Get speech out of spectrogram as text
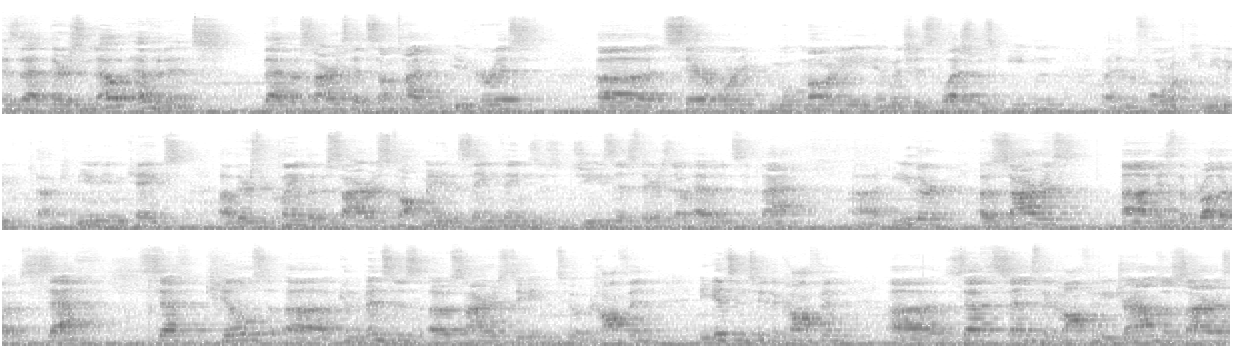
is that there's no evidence that Osiris had some type of Eucharist uh, ceremony in which his flesh was eaten uh, in the form of communi- uh, communion cakes. Uh, there's the claim that Osiris taught many of the same things as Jesus. There's no evidence of that uh, either. Osiris uh, is the brother of Seth. Seth kills, uh, convinces Osiris to get into a coffin. He gets into the coffin. Uh, Seth sends the coffin. He drowns Osiris.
